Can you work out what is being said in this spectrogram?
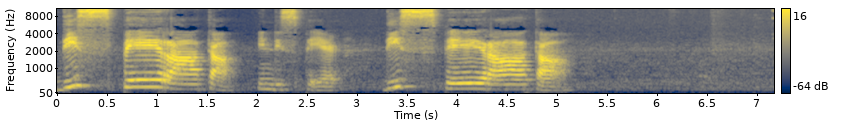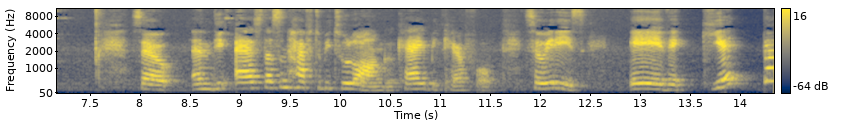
Disperata, in despair disperata. So, and the S doesn't have to be too long, okay? Be careful. So it is e vecchietta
